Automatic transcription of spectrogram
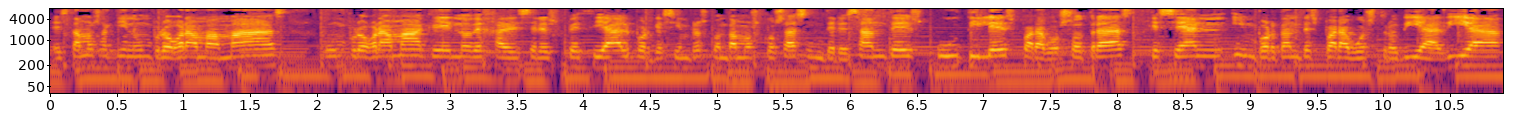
Estamos aquí en un programa más, un programa que no deja de ser especial porque siempre os contamos cosas interesantes, útiles para vosotras, que sean importantes para vuestro día a día,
